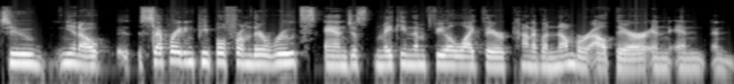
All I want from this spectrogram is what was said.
to, you know, separating people from their roots and just making them feel like they're kind of a number out there and, and, and,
